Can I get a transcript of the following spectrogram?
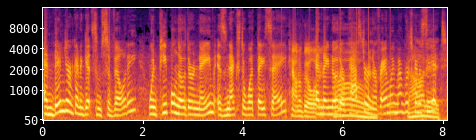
And then you're going to get some civility when people know their name is next to what they say. Accountability. And they know their pastor and their oh. family members going to see it. it.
